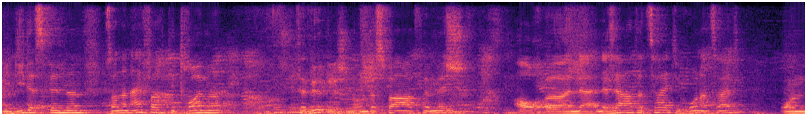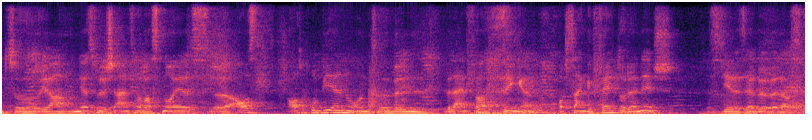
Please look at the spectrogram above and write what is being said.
wie die das finden, sondern einfach die Träume verwirklichen. Und das war für mich auch äh, eine, eine sehr harte Zeit, die Corona-Zeit. Und äh, ja, und jetzt will ich einfach was Neues äh, aus, ausprobieren und äh, will, will einfach singen. Ob es dann gefällt oder nicht, das ist jeder selber überlassen.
